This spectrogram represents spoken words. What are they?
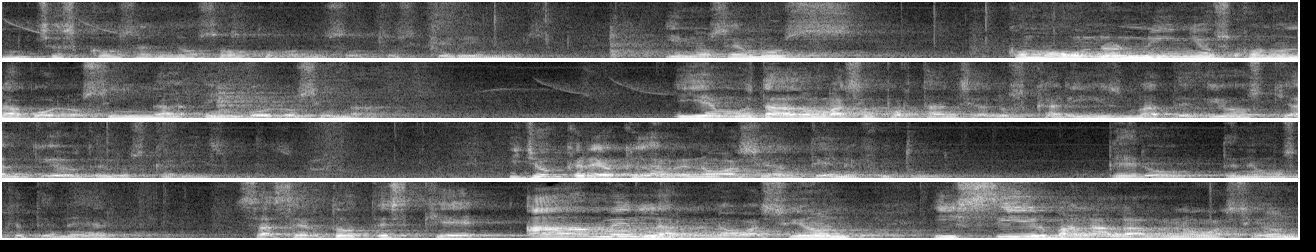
muchas cosas no son como nosotros queremos. Y nos hemos, como unos niños con una golosina engolosinada. Y hemos dado más importancia a los carismas de Dios que al Dios de los carismas. Y yo creo que la renovación tiene futuro, pero tenemos que tener sacerdotes que amen la renovación y sirvan a la renovación,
